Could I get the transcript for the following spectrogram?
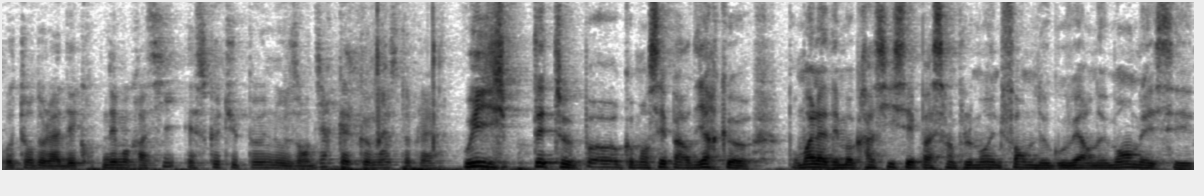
autour de la dé- démocratie. Est-ce que tu peux nous en dire quelques mots, s'il te plaît? Oui, peut-être euh, commencer par dire que pour moi la démocratie c'est pas simplement une forme de gouvernement, mais c'est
